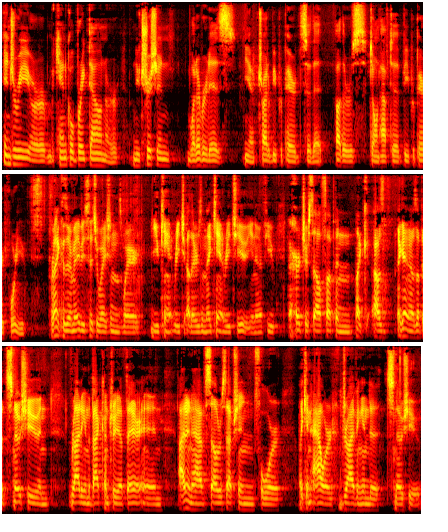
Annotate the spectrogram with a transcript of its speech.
injury or mechanical breakdown or nutrition, whatever it is, you know, try to be prepared so that others don't have to be prepared for you. Right, because there may be situations where you can't reach others and they can't reach you. You know, if you hurt yourself up in, like, I was, again, I was up at Snowshoe and riding in the backcountry up there, and I didn't have cell reception for like an hour driving into Snowshoe,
